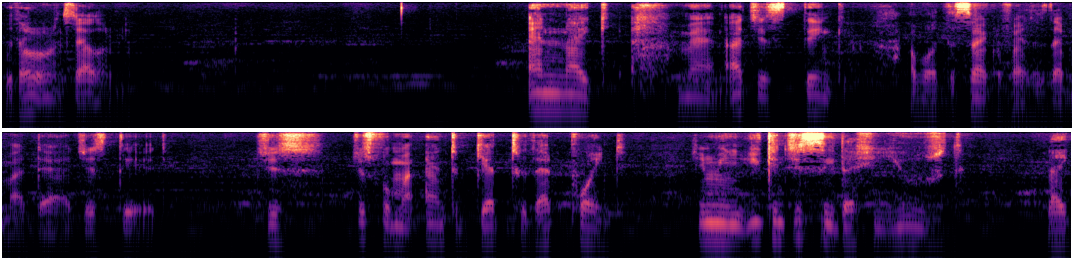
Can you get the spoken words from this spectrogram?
with her own salary. And like, man, I just think about the sacrifices that my dad just did, just just for my aunt to get to that point. I mean, you can just see that she used like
